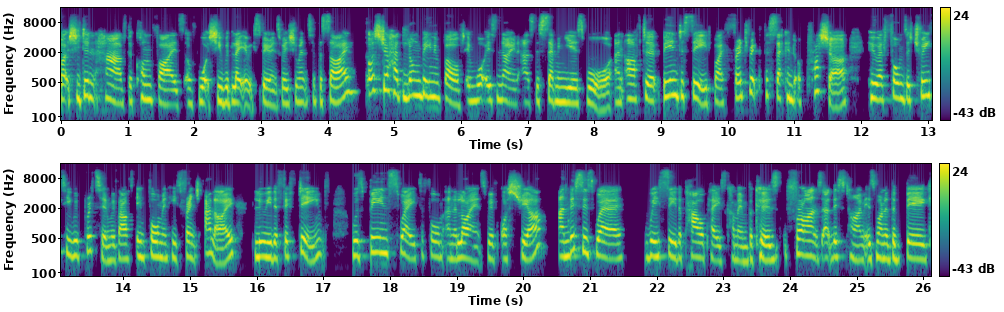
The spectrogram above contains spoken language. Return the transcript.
but she didn't have the confines of what she would later experience when she went to Versailles. Austria had long been involved in what is known as the Seven Years' War, and after being deceived by Frederick II of Prussia, who had formed a treaty with Britain without informing his French ally, Louis XV, was being swayed to form an alliance with Austria. And this is where we see the power plays come in because France at this time is one of the big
